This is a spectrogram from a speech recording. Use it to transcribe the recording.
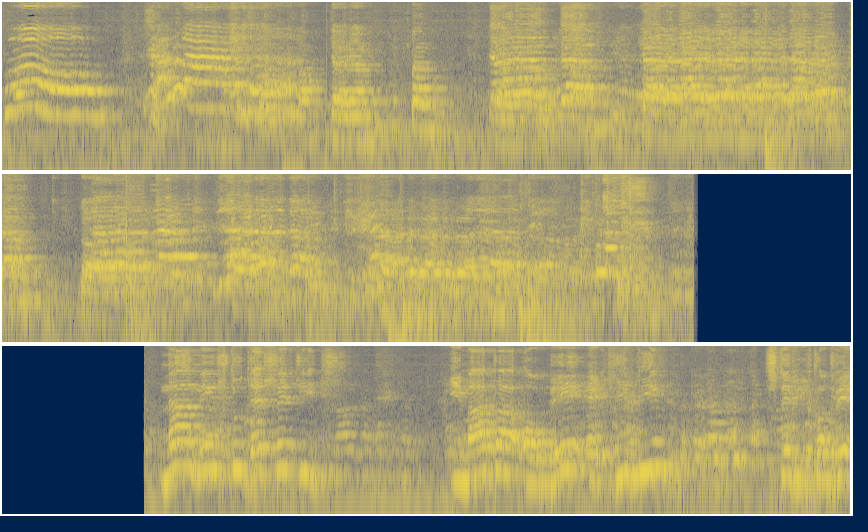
Wow! Na mestu desetic imata obe ekipi številko dve.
